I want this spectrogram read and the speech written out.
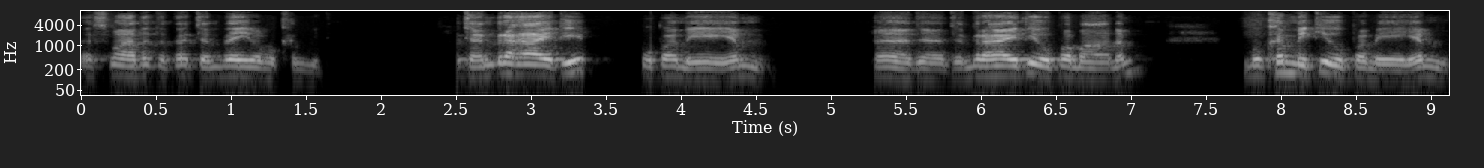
तस्मात् तत्र चन्द्रैव मुखम् इति चन्द्रः इति उपमेयं चन्द्रः इति उपमानं, मुखम् इति उपमेयम्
